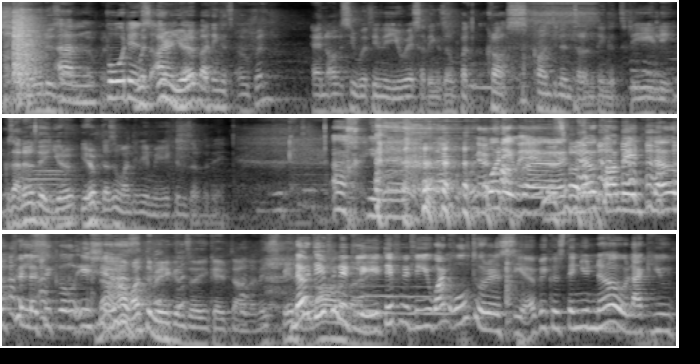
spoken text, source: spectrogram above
borders Um, aren't open. borders within aren't Europe. open. I think it's open, and obviously within the US, I think it's open. But across continents, I don't think it's really because I don't know that Europe Europe doesn't want any Americans over there. Ugh, you know, No whatever. comment. No comment. No political issues. No, I want the Americans in Cape Town. and They spend No, a lot of definitely, definitely. You want all tourists here because then you know, like you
